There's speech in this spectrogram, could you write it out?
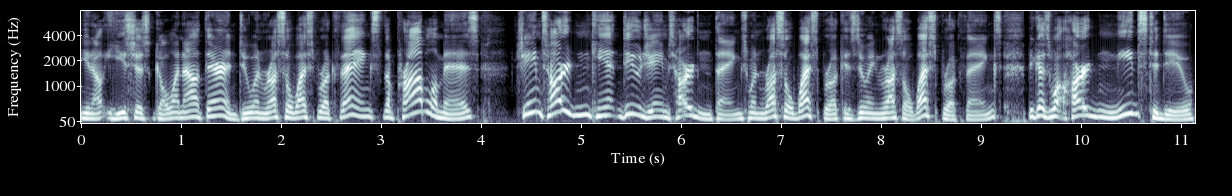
You know, he's just going out there and doing Russell Westbrook things. The problem is James Harden can't do James Harden things when Russell Westbrook is doing Russell Westbrook things because what Harden needs to do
